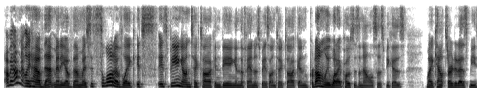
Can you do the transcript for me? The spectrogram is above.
I mean, I don't really have that many of them. It's it's a lot of like it's it's being on TikTok and being in the fandom space on TikTok, and predominantly what I post is analysis because my account started as me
